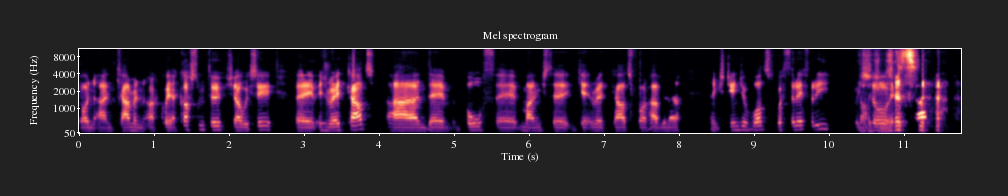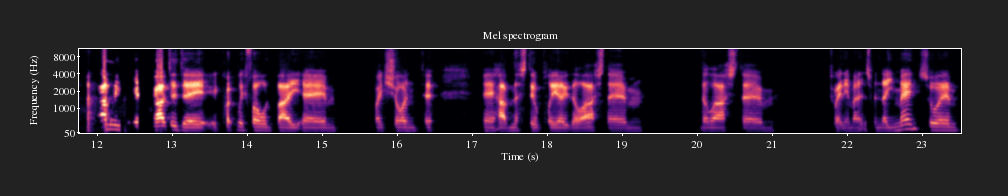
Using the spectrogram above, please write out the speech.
Sean and Cameron are quite accustomed to, shall we say, uh, is red cards. And um, both uh, managed to get red cards for having a, an exchange of words with the referee. Which oh, so Cameron carded, uh, quickly followed by um, by Sean to uh, having this still play out the last um, the last um, twenty minutes with nine men. So um,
